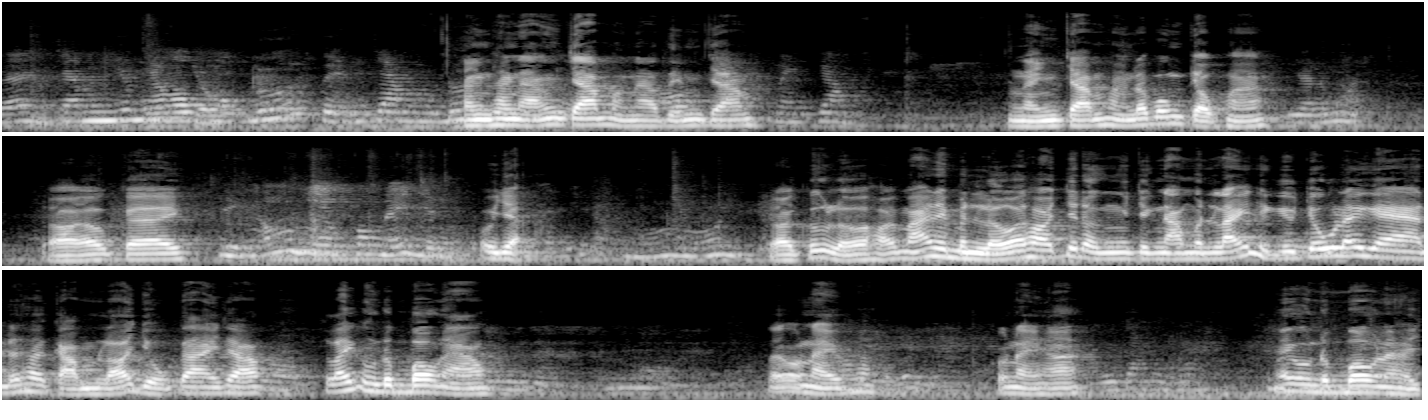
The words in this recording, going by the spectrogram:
Dạ, trăm với một, một đứa tìm trăm, một đứa thằng thằng nào cũng trăm thằng nào tìm trăm? Này trăm. thằng đó bốn chục hả? Dạ đúng rồi. ok. Ôi dạ. Rồi cứ lựa thoải mái đi mình lựa thôi chứ đừng chừng nào mình lấy thì kêu chú lấy ra để thôi cầm lỡ chuột tay sao? Lấy con Dumbo nào? Lấy con này phải không con này hả? Mấy con Dumbo này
